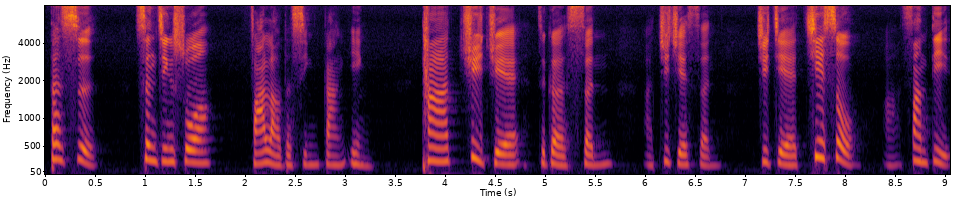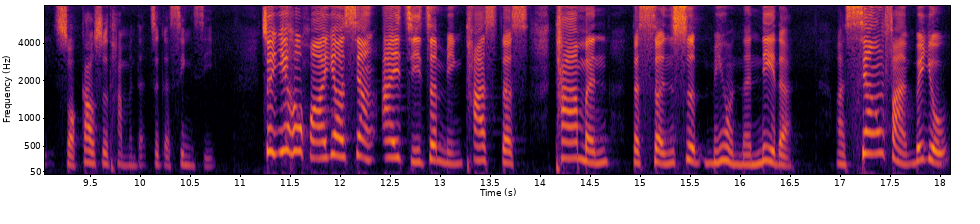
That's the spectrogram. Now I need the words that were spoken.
但是圣经说法老的心刚硬，他拒绝这个神啊，拒绝神，拒绝接受啊上帝所告诉他们的这个信息。所以耶和华要向埃及证明他的他们的神是没有能力的啊，相反，唯有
